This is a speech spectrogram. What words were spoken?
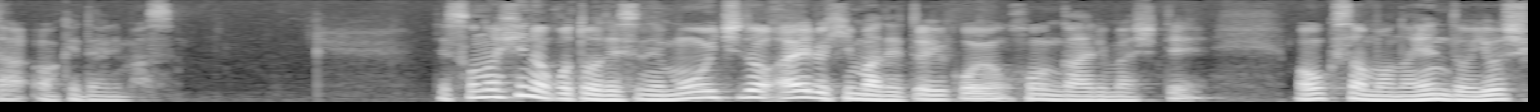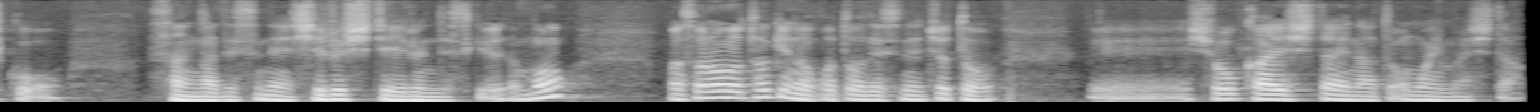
たわけであります。でその日のことをですね、もう一度会える日までという本がありまして、ま、奥様の遠藤よし子さんがですね、記しているんですけれども、ま、その時のことをですね、ちょっと、えー、紹介したいなと思いました。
